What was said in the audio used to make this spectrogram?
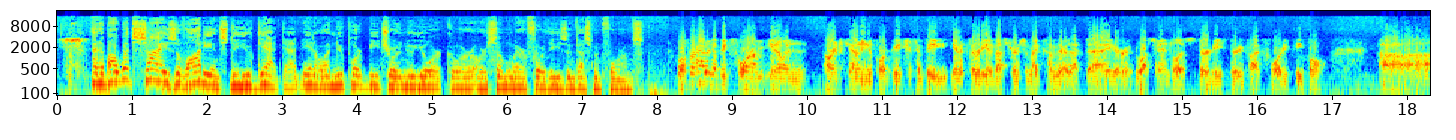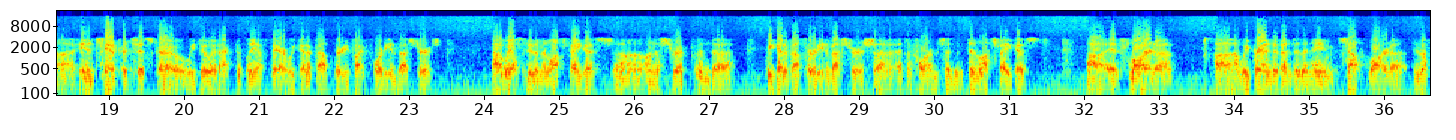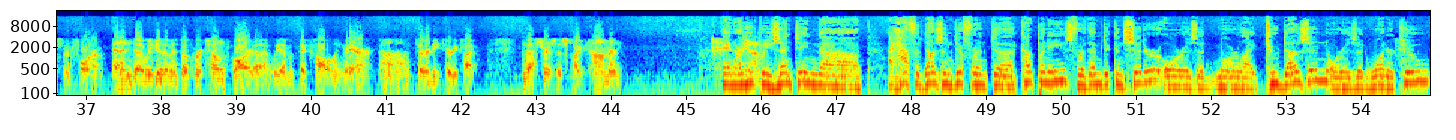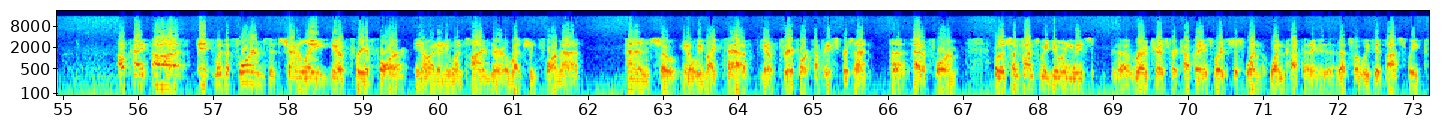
And about what size of audience do you get at, you know, a Newport Beach or a New York or, or somewhere for these investment forums? Well, for having a big forum, you know, in Orange County, Newport Beach, it could be, you know, 30 investors who might come there that day, or in Los Angeles, 30, 35, 40 people. Uh, in San Francisco, we do it actively up there. We get about 35, 40 investors. Uh, we also do them in Las Vegas uh, on the Strip, and uh, we get about 30 investors uh, at the forums in, in Las Vegas. Uh, in Florida, uh, we branded under the name South Florida Investment Forum, and uh, we do them in Boca Raton, Florida. We have a big following there. Uh, 30, 35 investors is quite common. And are you presenting uh, a half a dozen different uh, companies for them to consider, or is it more like two dozen, or is it one or two? Okay. Uh, it, with the forums, it's generally you know three or four. You know, at any one time, they're in a legend format, and so you know we like to have you know three or four companies present uh, at a forum. Although sometimes we're doing these uh, road shows for companies where it's just one one company. That's what we did last week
